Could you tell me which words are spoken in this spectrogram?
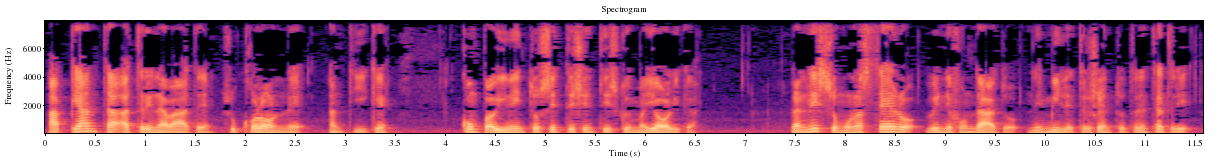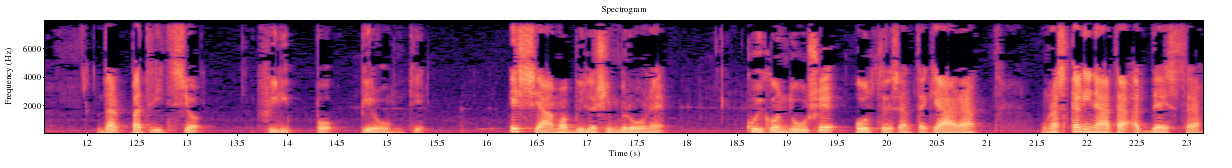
a pianta a tre navate su colonne antiche con pavimento settecentesco in maiolica. L'annesso monastero venne fondato nel 1333 dal patrizio Filippo Pironti. E siamo a Villa Cimbrone, cui conduce, oltre Santa Chiara, una scalinata a destra.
